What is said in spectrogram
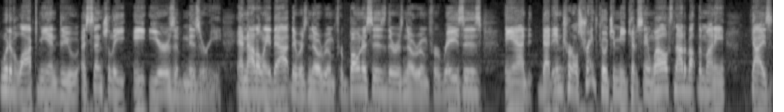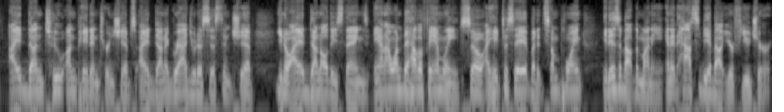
would have locked me into essentially eight years of misery. And not only that, there was no room for bonuses, there was no room for raises. And that internal strength coach in me kept saying, well, it's not about the money guys, I had done two unpaid internships. I had done a graduate assistantship. You know, I had done all these things and I wanted to have a family. So I hate to say it, but at some point, it is about the money and it has to be about your future.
